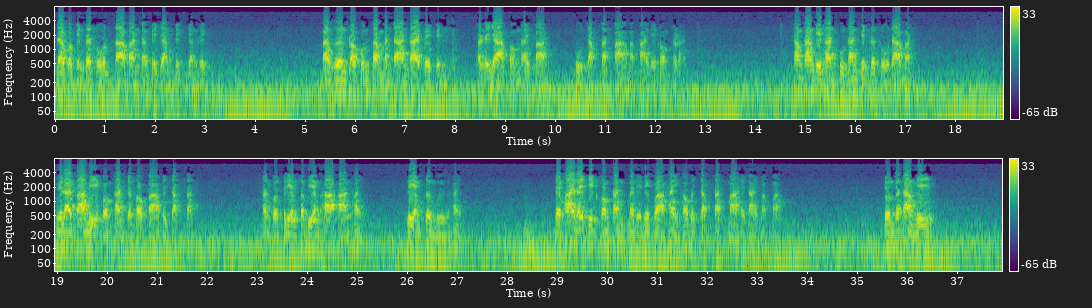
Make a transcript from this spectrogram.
แล้วก็เป็นพระโสดาบันตั้งแต่ยังเด็กยังเล็กบางเอิญเพราะผลกรรมบันดาลได้ไปเป็นภรรยาของนายปานผู้จับสัตว์ป่ามาขายในท้องตลาดทั้งทางที่ท่านผู้นั้นเป็นพระโสดาบัน เวลาสามีของท่านจะเข้าป่าไปจับสัตว์ ท่านก็เตรียมสเสบียงอาหารให้ เตรียมเครื่องมือให้ แต่ภายในจิตของท่านไม่ได้นึกว่าให้เขาไปจับสัตว์มาให้ได้มากๆ จนกระทั่งมี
